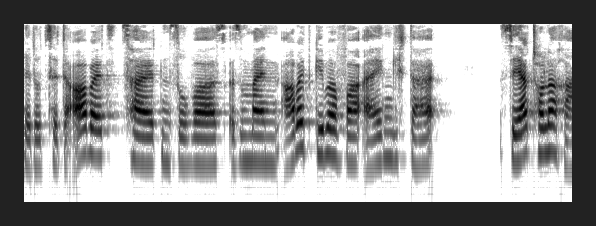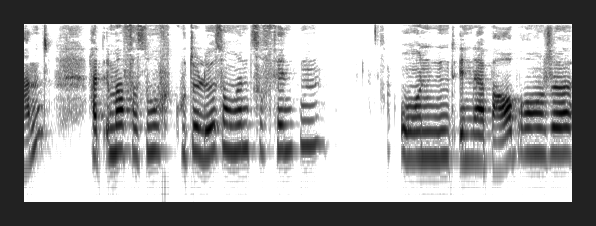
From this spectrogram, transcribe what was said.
reduzierte Arbeitszeiten, sowas. Also mein Arbeitgeber war eigentlich da sehr tolerant, hat immer versucht, gute Lösungen zu finden. Und in der Baubranche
